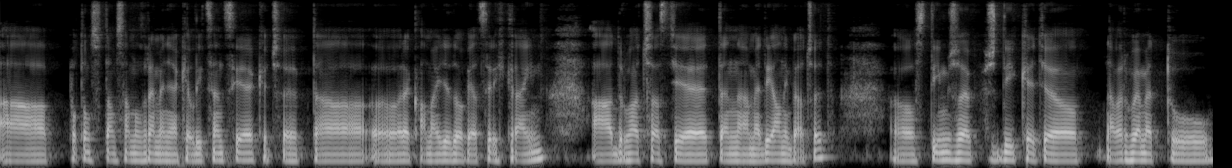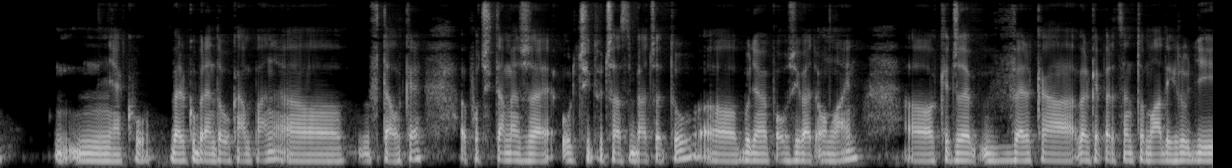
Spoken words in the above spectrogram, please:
A potom sú tam samozrejme nejaké licencie, keďže tá e, reklama ide do viacerých krajín. A druhá časť je ten mediálny budget e, s tým, že vždy, keď e, navrhujeme tú nejakú veľkú brandovú kampaň v telke. Počítame, že určitú časť budžetu budeme používať online keďže veľká, veľké percento mladých ľudí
